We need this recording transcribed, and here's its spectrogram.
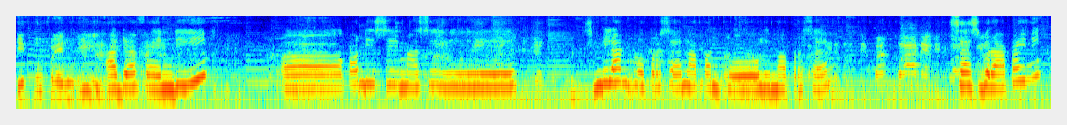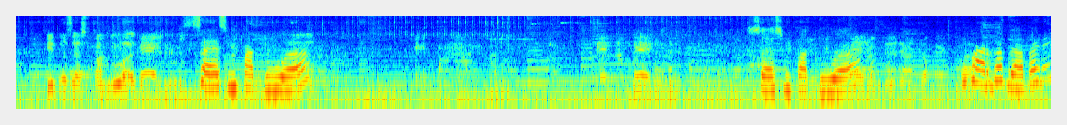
Itu Fendi. ada Fendi eh, kondisi masih 90% 85% size berapa ini Itu saya 42 itu. size 42 size 42 buka harga berapa ini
